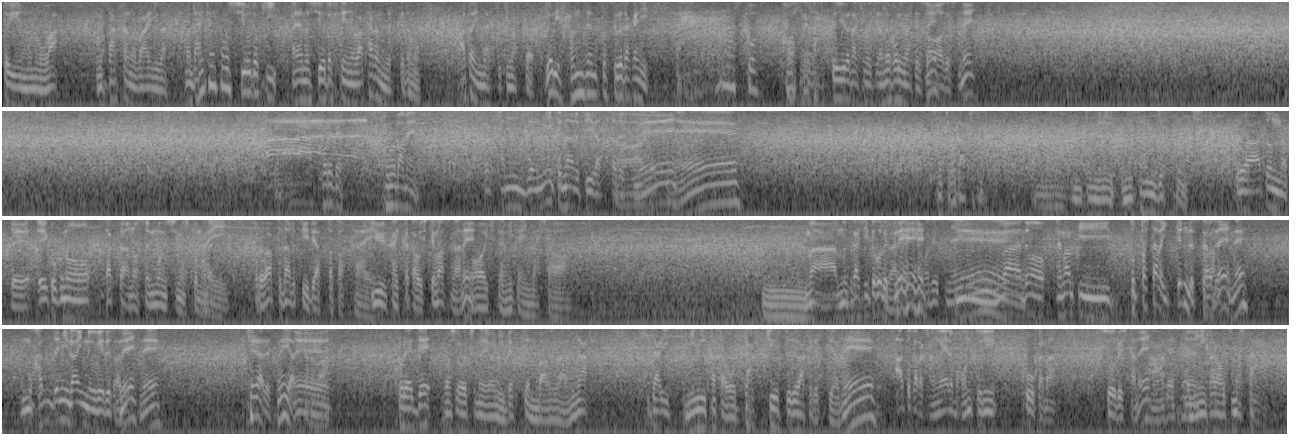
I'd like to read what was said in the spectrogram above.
というものはこのサッカーの場合には、まあ、大体その潮時綾の潮時というのは分かるんですけども後になってきますとより半然とするだけにああそここうすればというような気持ちが残りますですね。そうですね。ああこれです。この場面。完全にペナルティーだったですね外だと、まあ、本当に2 3 0センチ。これは後になって英国のサッカーの専門誌の人もね、はい。これはペナルティーであったとはい。いう書き方をしてますがね、もう一度見てみましょう。まあ難しいところですね。ですね。うんまあでもペナルティー突破したら1点ですからね。ね。もう完全にラインの上ですね。すね。チェラですねやったのは、え。これでご承知のようにベッケンバウアーが左右肩を脱臼するわけですよね。後から考えれば本当に高価な賞でしたね。そうですね。右から落ちました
